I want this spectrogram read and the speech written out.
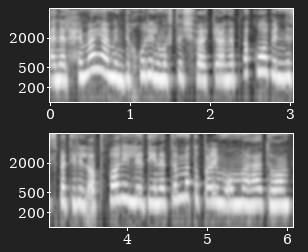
أن الحماية من دخول المستشفى كانت أقوى بالنسبة للأطفال الذين تم تطعيم أمهاتهم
